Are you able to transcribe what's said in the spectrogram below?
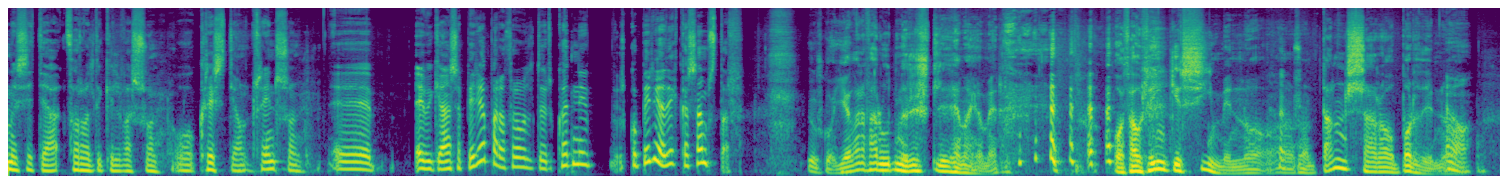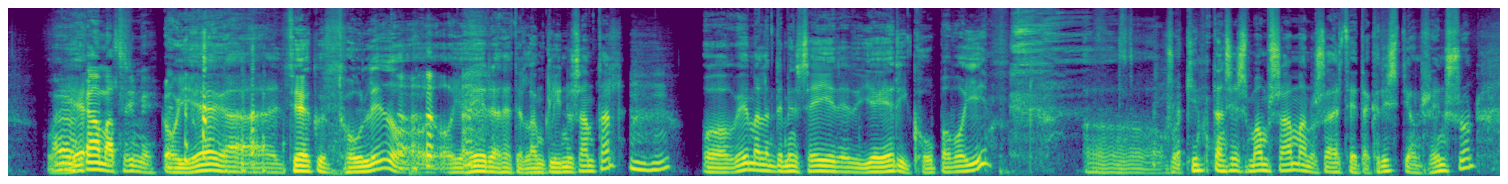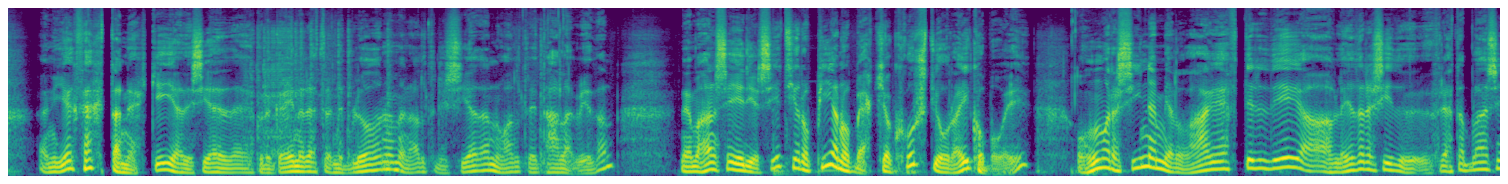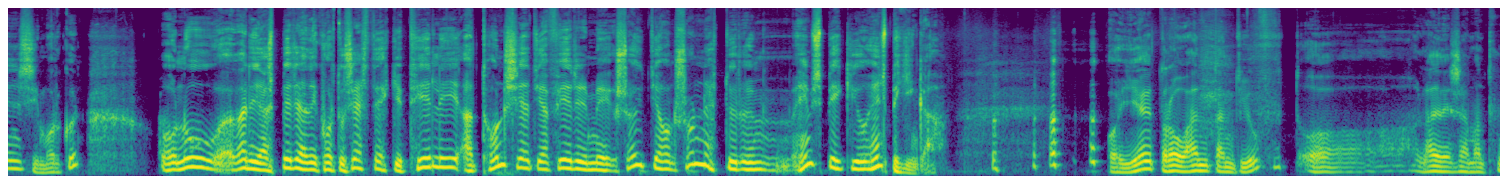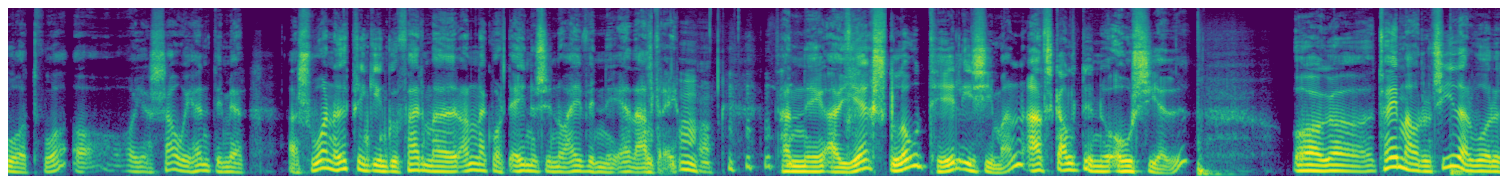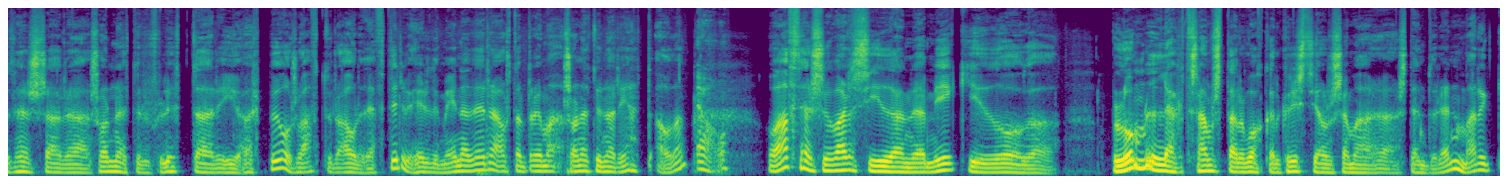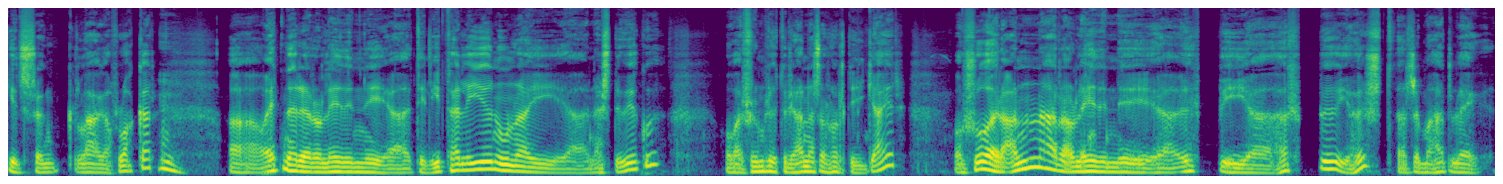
Mig sitja Þorvaldur Gilvarsson og Kristján Reynsson. Eh, ef ekki aðeins að byrja bara, Þorvaldur, hvernig sko byrjaði ykkar samstarf? Jú sko, ég var að fara út með ruslið heima hjá mér og þá ringir síminn og, og svona dansar á borðinu Já. og Það er ég, gamalt sími. og ég uh, tek upp tólið og, og ég heyri að þetta er langlínu samtal Mhm. og viðmælandi minn segir er, ég er í Kópavogi og svo kynnt hann sér smám saman og sagðist þetta Kristján Reynsson en ég þekkt hann ekki, ég hefði séð einhverju greinar eftir henni blöðunum en aldrei séð hann og aldrei talað við hann nema hann segir ég sitt hér á pianobekk hjá Korstjóra í Kópavogi og hún var að sína mér lag eftir þig af leiðarasíðu fréttablasins í morgun og nú verði ég að spyrja þig hvort þú sérst ekki til í að tónsetja fyrir mig 17 sonnettur um heimsbyggi og heimsbygginga. og ég dró andan djúft og lagði saman tvo og tvo og, og ég sá í hendi mér að svona uppringingu fær maður annarkvort einu sinn og æfinni eða aldrei. Þannig að ég sló til í síman að skaldinu óséðu og uh, tveim árum síðar voru þessar uh, sonnettur fluttar í hörpu og svo aftur árið eftir. Við heyrðum eina þeirra ástandrauma sonnettuna rétt áðan Já. og af þessu var síðan uh, mikið og blómlegt samstarf okkar Kristján sem að stendur enn margir sönglagaflokkar mm. og einnir er á leiðinni uh, til Ítalíu núna í uh, næstu viku og var frumlutur í Hannarsarholti í gær og svo er annar á leiðinni uh, upp í Hörpu í haust þar sem að Hallveig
